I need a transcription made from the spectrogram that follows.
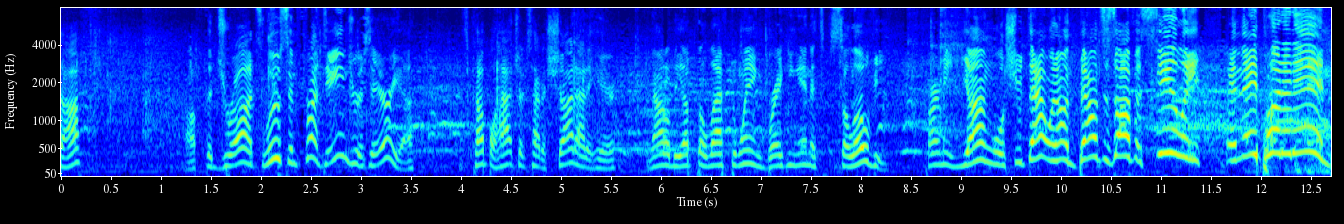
off. Off the draw. It's loose in front. Dangerous area. This couple hat tricks had a shot out of here. Now it'll be up the left wing. Breaking in. It's Solovi. Pardon me. Young will shoot that one on. Bounces off of Sealy. And they put it in.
